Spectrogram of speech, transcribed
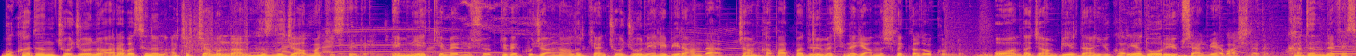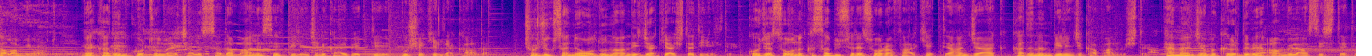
Bu kadın çocuğunu arabasının açık camından hızlıca almak istedi. Emniyet kemerini söktü ve kucağına alırken çocuğun eli bir anda cam kapatma düğmesine yanlışlıkla dokundu. O anda cam birden yukarıya doğru yükselmeye başladı. Kadın nefes alamıyordu ve kadın kurtulmaya çalışsa da maalesef bilincini kaybetti, bu şekilde kaldı. Çocuksa ne olduğunu anlayacak yaşta değildi. Kocası onu kısa bir süre sonra fark etti ancak kadının bilinci kapanmıştı. Hemen camı kırdı ve ambulans istedi.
